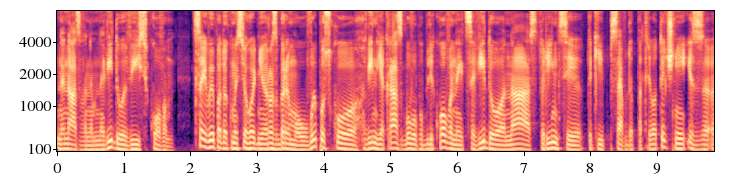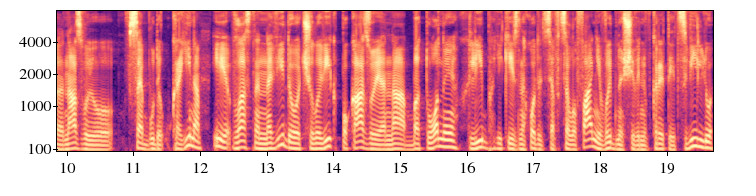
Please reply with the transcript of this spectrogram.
неназваним на відео військовим. Цей випадок ми сьогодні розберемо у випуску. Він якраз був опублікований це відео на сторінці такій псевдопатріотичній із е, назвою Все буде Україна. І власне на відео чоловік показує на батони хліб, який знаходиться в целофані. Видно, що він вкритий цвіллю,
